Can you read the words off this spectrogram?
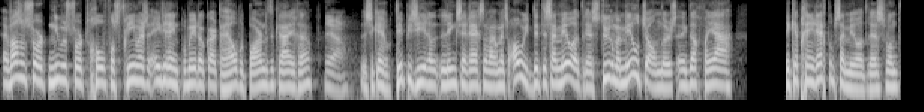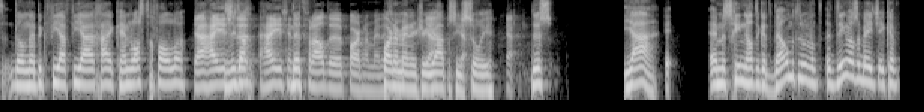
er was een soort nieuwe soort golf van streamers. En iedereen probeerde elkaar te helpen partner te krijgen. ja. Dus ik kreeg ook tipjes hier links en rechts. En waren mensen van, oh, dit is zijn mailadres. Stuur hem een mailtje anders. En ik dacht van, ja, ik heb geen recht op zijn mailadres. Want dan heb ik via via, ga ik hem lastigvallen. Ja, hij is, Dus ik de- dacht, hij is in de- dit verhaal de partner manager. Partner manager, ja, precies, sorry. Ja. Dus, ja, eh, en misschien had ik het wel moeten doen. Want het ding was een beetje, ik heb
